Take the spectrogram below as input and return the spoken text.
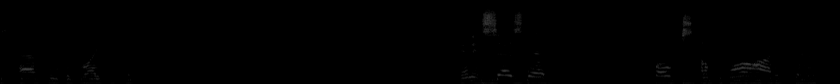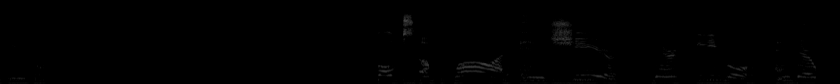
this absence of righteousness. And it says that folks applaud their evil. Folks applaud and cheer their evil and their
